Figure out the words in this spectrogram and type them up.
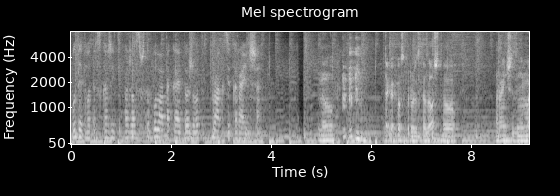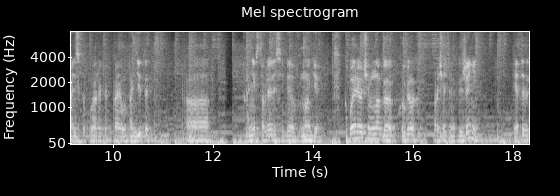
Вот это вот расскажите, пожалуйста, что была такая тоже вот практика раньше. Ну, так как Оскар уже сказал, что раньше занимались КПР, как правило, бандиты, э, они вставляли себе в ноги. В КПР очень много круговых вращательных движений, и это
